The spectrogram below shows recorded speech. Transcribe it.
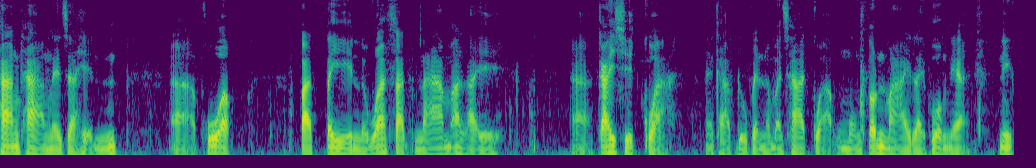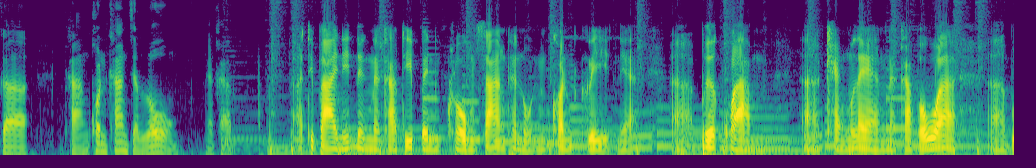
ข้างทางเนี่ยจะเห็นพวกปลาตีนหรือว่าสัตว์น้ำอะไรใกล้ชิดกว่านะครับ ดูเป็นธรรมชาติกว่าอุโมงค์ต้นไม้อะไรพวกเนี้ยนี่ก็ทางค่อนข้างจะโล่งนะครับ อธิบายนิดนึงนะครับที่เป็นโครงสร้างถนนคอนกรีตเนี่ยเพื่อความแข็งแรงนะครับ เพราะว่า บ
